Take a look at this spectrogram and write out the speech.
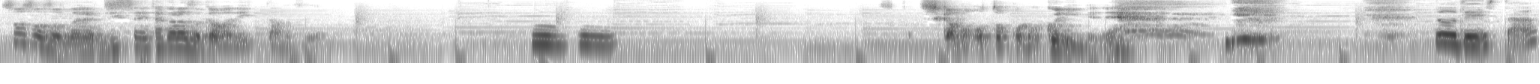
そうそうそう、だから実際宝塚まで行ったんですよ。ほうほう。しかも男6人でね。どうでした？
